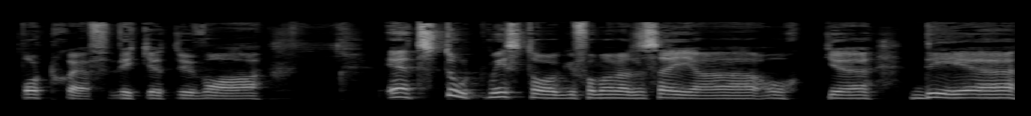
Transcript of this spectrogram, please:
sportchef, vilket ju var ett stort misstag får man väl säga och Eh, det,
